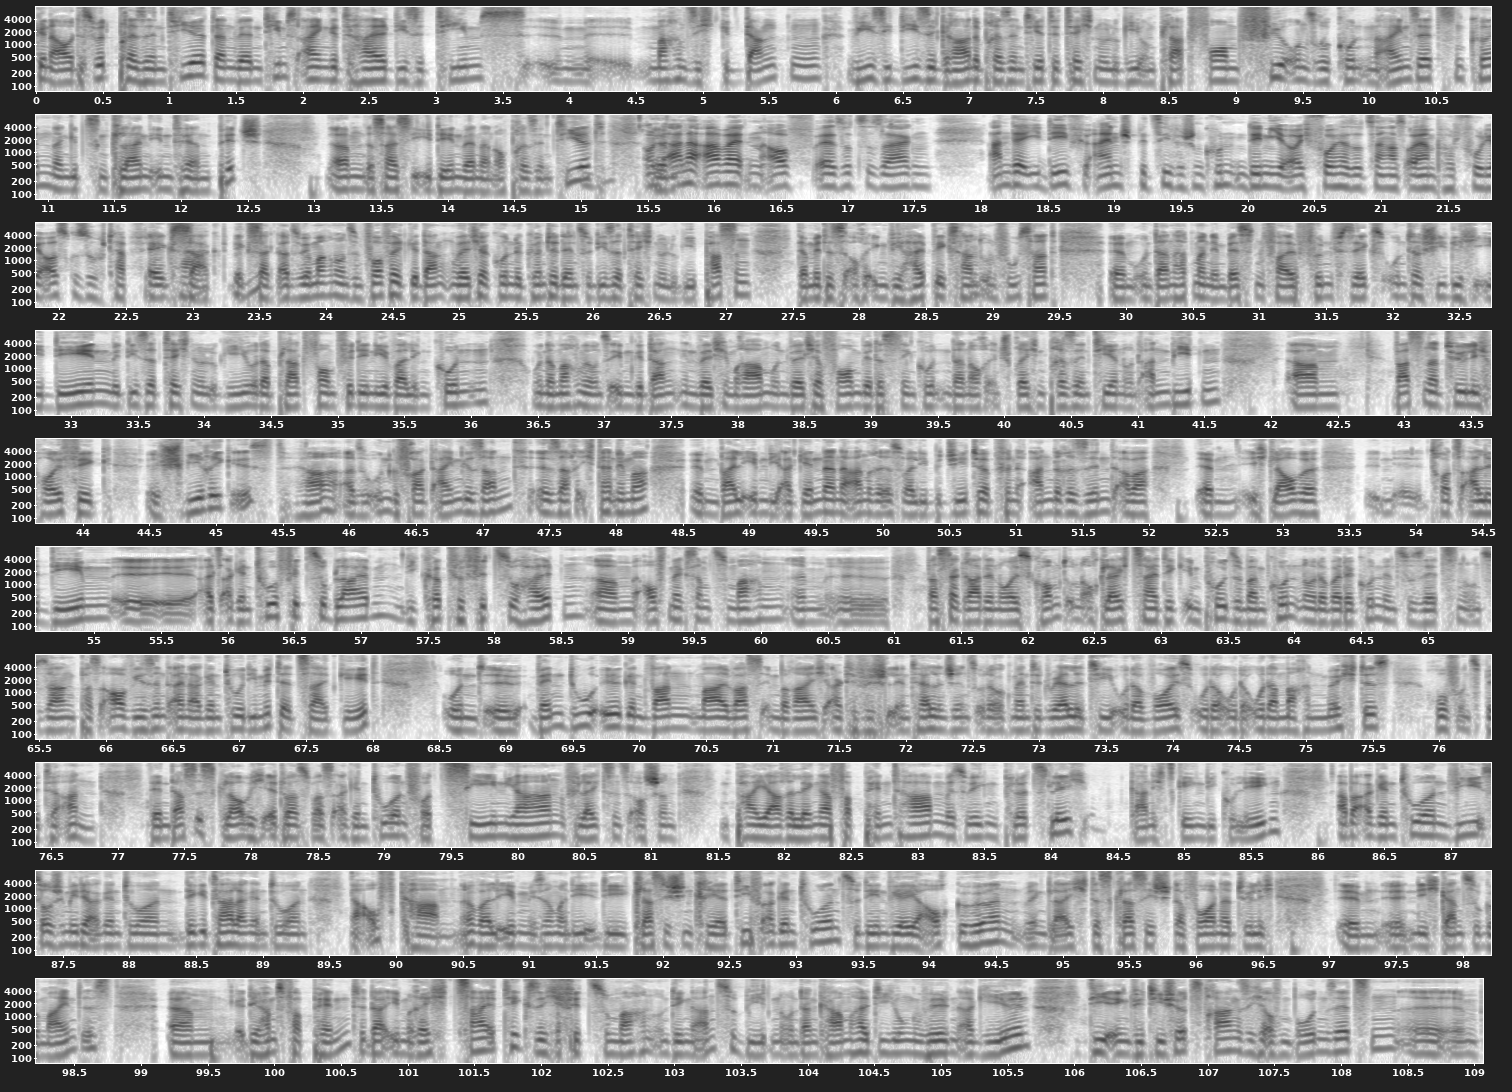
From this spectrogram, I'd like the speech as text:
Genau, das wird präsentiert, dann werden Teams eingeteilt. Diese Teams ähm, machen sich Gedanken, wie sie diese gerade präsentierte Technologie und Plattform für unsere Kunden einsetzen können. Dann gibt es einen kleinen internen Pitch. Ähm, das heißt, die Ideen werden dann auch präsentiert. Mhm. Und ähm, alle arbeiten auf äh, sozusagen an der Idee für einen spezifischen Kunden, den ihr euch vorher sozusagen aus eurem Portfolio ausgesucht habt. Exakt, mhm. exakt. Also wir machen uns im Vorfeld Gedanken, welcher Kunde könnte denn zu dieser Technologie passen, damit es auch irgendwie halbwegs Hand mhm. und Fuß hat. Ähm, und dann hat man im besten Fall fünf, sechs unterschiedliche Ideen mit dieser Technologie oder Plattform für den jeweiligen Kunden. Und dann machen wir uns eben Gedanken, in welchem Rahmen und welcher Form wir das den Kunden dann auch entsprechend präsentieren und anbieten. Ähm, was natürlich häufig äh, schwierig ist, ja, also ungefragt eingesandt, äh, sage ich dann immer, ähm, weil eben die Agenda eine andere ist, weil die Budgettöpfe eine andere sind. Aber ähm, ich glaube, äh, trotz alledem äh, als Agentur fit zu bleiben, die Köpfe fit zu halten, ähm, aufmerksam zu zu machen, ähm, äh, was da gerade Neues kommt und auch gleichzeitig Impulse beim Kunden oder bei der Kundin zu setzen und zu sagen, pass auf, wir sind eine Agentur, die mit der Zeit geht und äh, wenn du irgendwann mal was im Bereich Artificial Intelligence oder Augmented Reality oder Voice oder oder oder machen möchtest, ruf uns bitte an. Denn das ist, glaube ich, etwas, was Agenturen vor zehn Jahren, vielleicht sind es auch schon ein paar Jahre länger verpennt haben, weswegen plötzlich gar nichts gegen die Kollegen, aber Agenturen wie Social Media Agenturen, Digitalagenturen ja, aufkamen, ne, weil eben, ich sag mal, die, die klassischen Kreativagenturen, zu denen wir ja auch gehören, wenngleich das klassisch davor natürlich ähm, äh, nicht ganz so gemeint ist, ähm, die haben es verpennt, da eben rechtzeitig sich fit zu machen und Dinge anzubieten. Und dann kamen halt die jungen wilden Agilen, die irgendwie T-Shirts tragen, sich auf den Boden setzen, äh, ähm,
